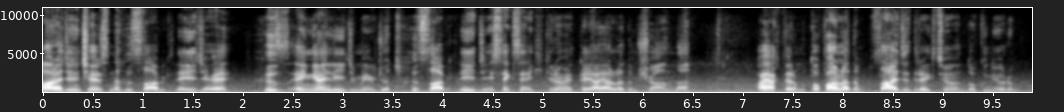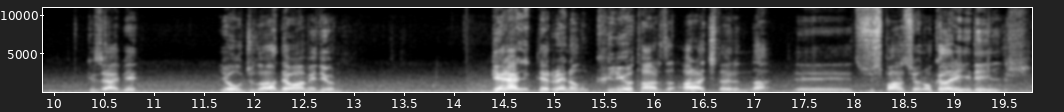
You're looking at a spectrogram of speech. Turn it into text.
Aracın içerisinde hız sabitleyici ve hız engelleyici mevcut. Hız sabitleyiciyi 82 kilometreye ayarladım şu anda. Ayaklarımı toparladım. Sadece direksiyona dokunuyorum. Güzel bir yolculuğa devam ediyorum. Genellikle Renault'un Clio tarzı araçlarında e, süspansiyon o kadar iyi değildir.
